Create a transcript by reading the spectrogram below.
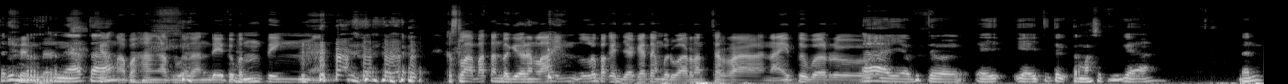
tapi bener ternyata. Kenapa hangat buat anda? Itu penting Keselamatan bagi orang lain Lu pakai jaket yang berwarna cerah. Nah itu baru. Ah iya betul. Ya, ya itu ter- termasuk juga. Dan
